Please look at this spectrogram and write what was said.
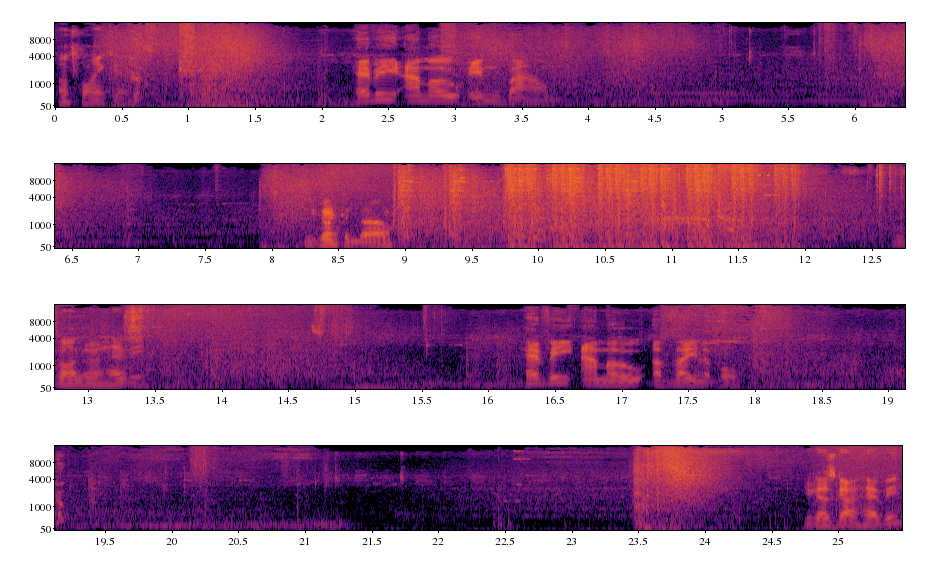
I'm flanking. Heavy ammo inbound. He's going to bow. I'm going to heavy. Heavy ammo available. You guys got heavy?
